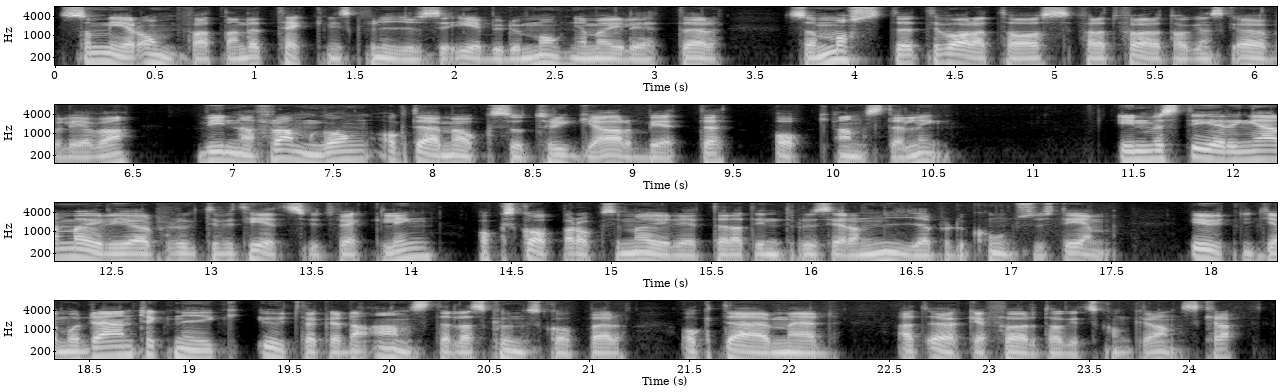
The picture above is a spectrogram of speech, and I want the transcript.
som mer omfattande teknisk förnyelse erbjuder många möjligheter som måste tillvaratas för att företagen ska överleva, vinna framgång och därmed också trygga arbete och anställning. Investeringar möjliggör produktivitetsutveckling och skapar också möjligheter att introducera nya produktionssystem, utnyttja modern teknik, utveckla de anställdas kunskaper och därmed att öka företagets konkurrenskraft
